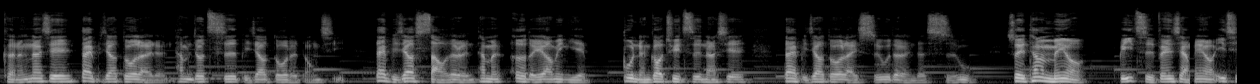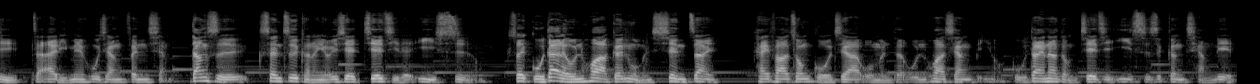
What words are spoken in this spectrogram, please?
可能那些带比较多来的人，他们就吃比较多的东西。带比较少的人，他们饿得要命，也不能够去吃那些带比较多来食物的人的食物，所以他们没有彼此分享，没有一起在爱里面互相分享。当时甚至可能有一些阶级的意识，所以古代的文化跟我们现在开发中国家我们的文化相比，哦，古代那种阶级意识是更强烈的。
